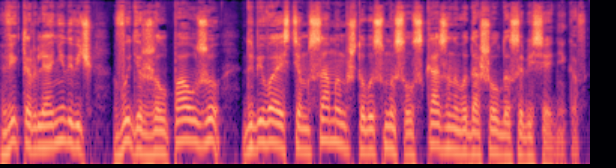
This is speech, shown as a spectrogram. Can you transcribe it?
Виктор Леонидович выдержал паузу, добиваясь тем самым, чтобы смысл сказанного дошел до собеседников.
